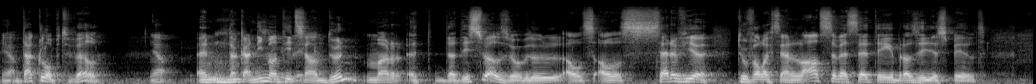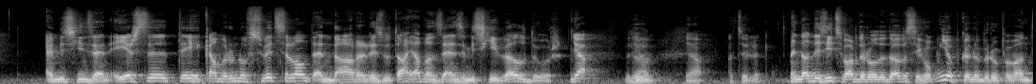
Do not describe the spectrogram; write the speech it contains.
ja. Dat klopt wel. Ja. En daar kan niemand iets aan doen, maar het, dat is wel zo. Ik bedoel, als, als Servië toevallig zijn laatste wedstrijd tegen Brazilië speelt, en misschien zijn eerste tegen Cameroen of Zwitserland, en daar een resultaat, ja, dan zijn ze misschien wel door. Ja. Bedoel- ja. Ja, natuurlijk. En dat is iets waar de Rode Duivels zich ook niet op kunnen beroepen, want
